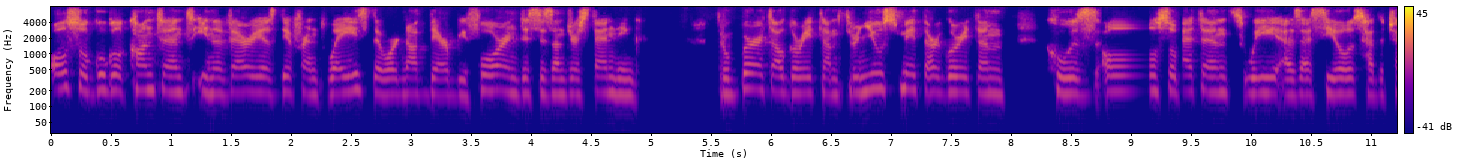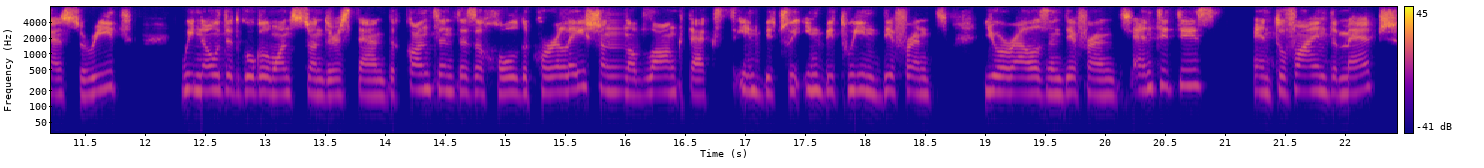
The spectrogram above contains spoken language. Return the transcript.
also Google content in a various different ways that were not there before. And this is understanding through BERT algorithm, through Newsmith algorithm, whose also patents we as SEOs had the chance to read. We know that Google wants to understand the content as a whole, the correlation of long text in between, in between different URLs and different entities and to find the match.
